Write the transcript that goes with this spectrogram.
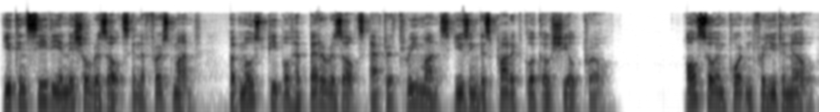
You can see the initial results in the first month, but most people have better results after 3 months using this product GlucoShield Pro. Also important for you to know,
